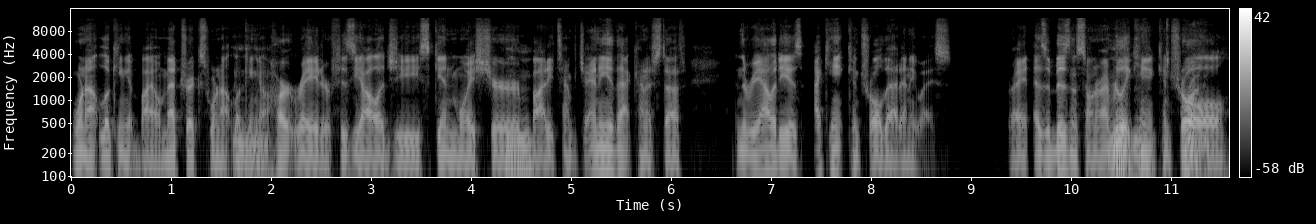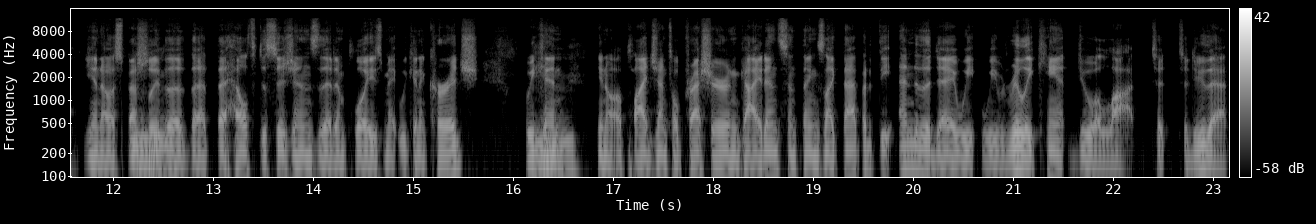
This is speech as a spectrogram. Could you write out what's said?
We're not looking at biometrics we're not looking at heart rate or physiology skin moisture Mhm. body temperature any of that kind of stuff and the reality is i can't control that anyways right as a business owner i really Mhm. can't control you know especially Mhm. the, the the health decisions that employees make we can encourage we can Mhm. you know apply gentle pressure and guidance and things like that but at the end of the day we we really can't do a lot to to do that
